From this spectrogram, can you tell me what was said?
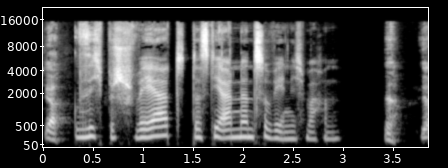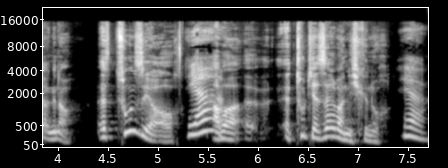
Ja, sich beschwert, dass die anderen zu wenig machen. ja, ja, genau. Das tun sie ja auch. Ja. Aber äh, er tut ja selber nicht genug. Ja.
